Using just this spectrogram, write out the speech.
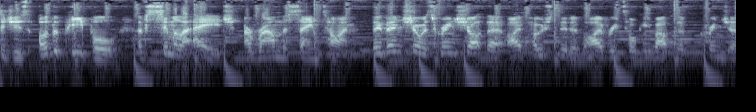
messages other people of similar age around the same time. They then show a screenshot that I posted of Ivory talking about the cringer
